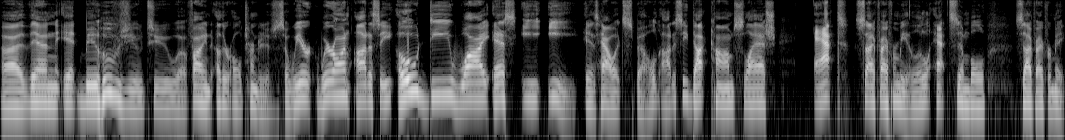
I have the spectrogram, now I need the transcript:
uh, then it behooves you to uh, find other alternatives. So we're we're on Odysee. O D Y S E E is how it's spelled. Odysee.com slash at sci-fi for me. A little at symbol sci-fi for me,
